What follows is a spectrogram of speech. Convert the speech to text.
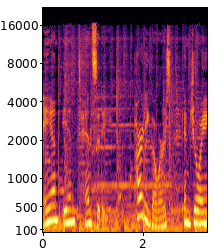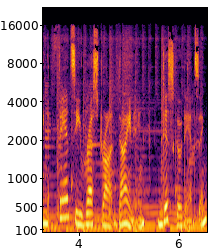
and intensity. Partygoers enjoying fancy restaurant dining, disco dancing,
